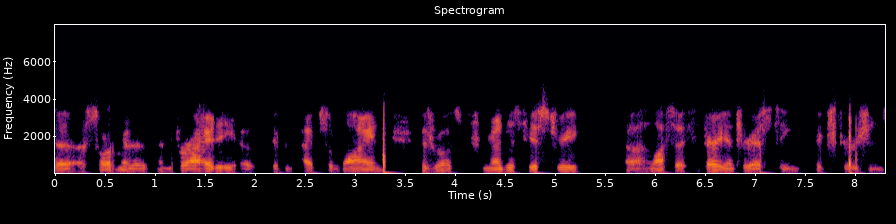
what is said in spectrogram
uh, assortment of, and variety of different types of wine, as well as tremendous history. Uh, lots of very interesting excursions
